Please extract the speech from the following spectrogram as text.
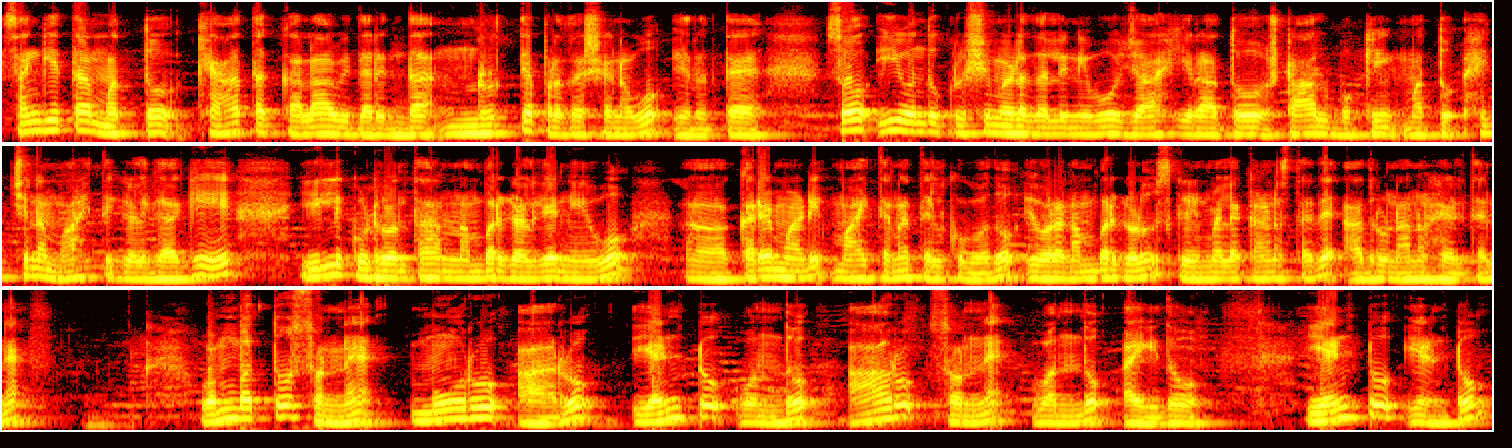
ಸಂಗೀತ ಮತ್ತು ಖ್ಯಾತ ಕಲಾವಿದರಿಂದ ನೃತ್ಯ ಪ್ರದರ್ಶನವೂ ಇರುತ್ತೆ. ಸೊ, ಈ ಒಂದು ಕೃಷಿ ಮೇಳದಲ್ಲಿ ನೀವು ಜಾಹೀರಾತು, ಸ್ಟಾಲ್ ಬುಕ್ಕಿಂಗ್ ಮತ್ತು ಹೆಚ್ಚಿನ ಮಾಹಿತಿಗಳಿಗಾಗಿ ಇಲ್ಲಿ ಕೊಟ್ಟಿರುವಂತಹ ನಂಬರ್ಗಳಿಗೆ ನೀವು ಕರೆ ಮಾಡಿ ಮಾಹಿತಿಯನ್ನು ತಿಳ್ಕೊಬೋದು. ಇವರ ನಂಬರ್ಗಳು ಸ್ಕ್ರೀನ್ ಮೇಲೆ ಕಾಣಿಸ್ತಾ ಇದೆ. ಆದರೂ ನಾನು ಹೇಳ್ತೇನೆ. ಒಂಬತ್ತು ಸೊನ್ನೆ ಮೂರು ಆರು ಎಂಟು ಒಂದು ಆರು ಸೊನ್ನೆ ಒಂದು ಐದು. ಎಂಟು ಎಂಟು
